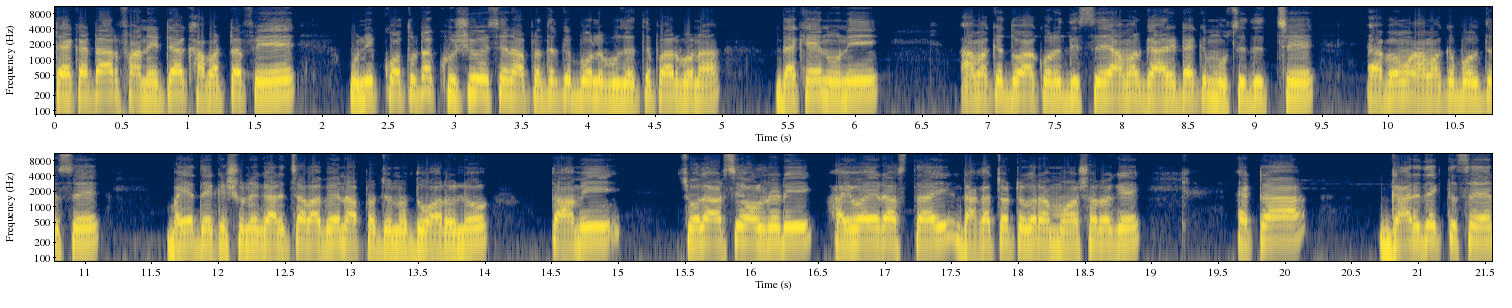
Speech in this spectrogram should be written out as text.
টাকাটা আর ফানিটা, খাবারটা পেয়ে উনি কতটা খুশি হয়েছেন আপনাদেরকে বলে বোঝাতে পারব না। দেখেন, উনি আমাকে দোয়া করে দিচ্ছে, আমার গাড়িটাকে মুছে দিচ্ছে এবং আমাকে বলতেছে, ভাইয়া, দেখে শুনে গাড়ি চালাবেন, আপনার জন্য দোয়া রইল। তো আমি চলে আসছি অলরেডি হাইওয়ে রাস্তায়, ঢাকা, চট্টগ্রাম, মহাসড়কে। একটা গাড়ি দেখতেছেন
